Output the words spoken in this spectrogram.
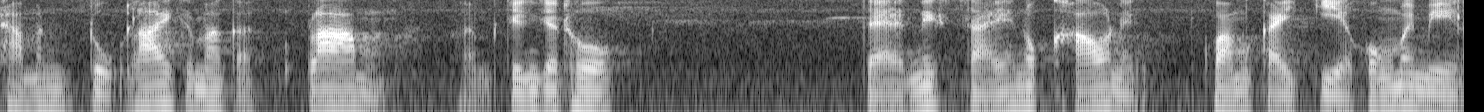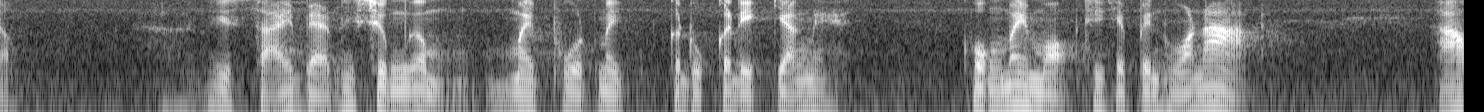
ถ้ามันตุไล่ขึ้นมากับปลามจึงจะถูกแต่นิสัยนกเขาเนี่ยความไกลเกียร์คงไม่มีหรอกนิสัยแบบนี้ซึมก็ไม่พูดไม่กระดุกกระดิกอย่างนี้คงไม่เหมาะที่จะเป็นหัวหน้า เอา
